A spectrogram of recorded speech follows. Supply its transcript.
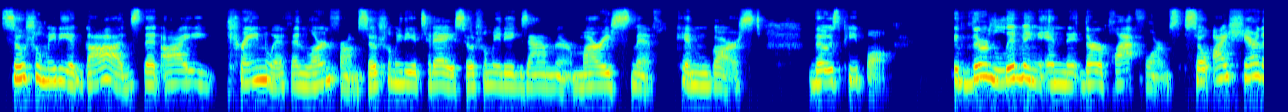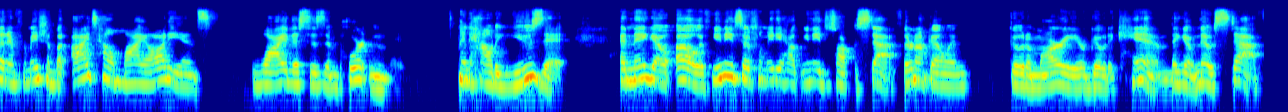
social media gods that I train with and learn from Social Media Today, Social Media Examiner, Mari Smith, Kim Garst, those people. They're living in the, their platforms. So I share that information, but I tell my audience why this is important and how to use it. And they go, oh, if you need social media help, you need to talk to Steph. They're not going, go to Mari or go to Kim. They go, no, Steph.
